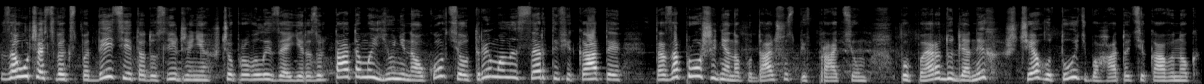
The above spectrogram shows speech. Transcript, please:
За участь в експедиції та дослідженні, що провели за її результатами, юні науковці отримали сертифікати та запрошення на подальшу співпрацю. Попереду для них ще готують багато цікавинок.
